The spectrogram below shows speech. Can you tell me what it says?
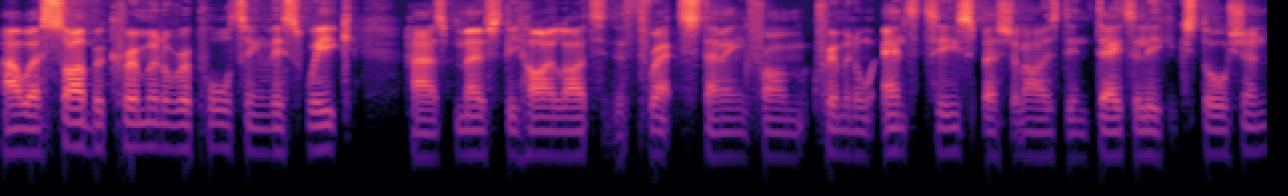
Our cybercriminal reporting this week has mostly highlighted the threats stemming from criminal entities specialized in data leak extortion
